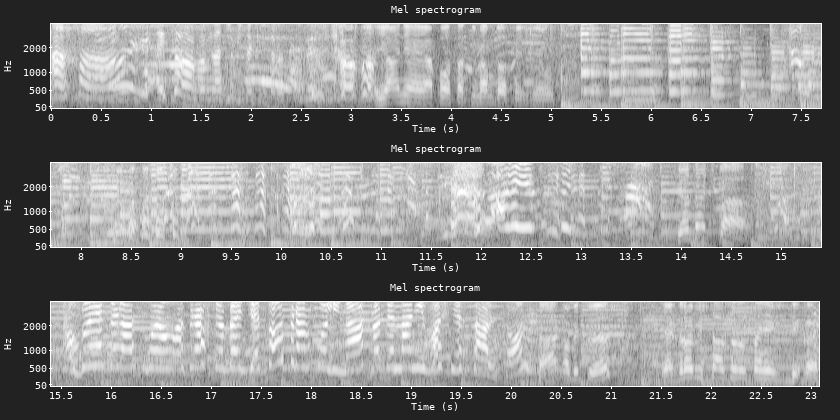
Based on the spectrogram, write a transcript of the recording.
Aha. Ej, sama bym na czymś takim teraz pozjeżdżała. Ja nie, ja po ostatnim mam dosyć z nią. Ale jest szczęśliwy. Piąteczka! Ogólnie teraz moją atrakcją będzie to trampolina. Robię na niej właśnie salto. Tak, obiecujesz? Jak zrobisz salto, dostaniesz dychę.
